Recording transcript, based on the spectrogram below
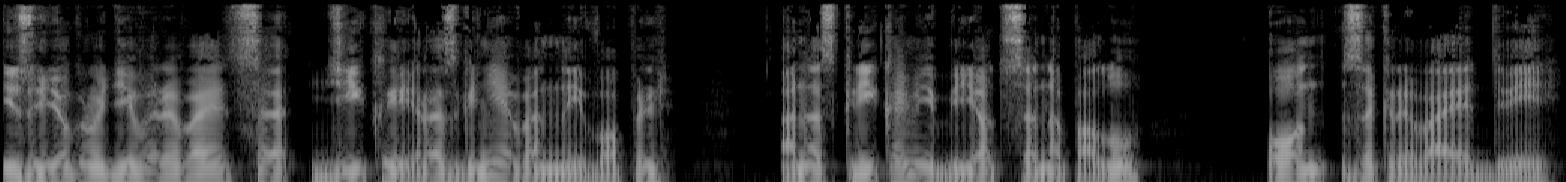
Из ее груди вырывается дикий, разгневанный вопль. Она с криками бьется на полу. Он закрывает дверь.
